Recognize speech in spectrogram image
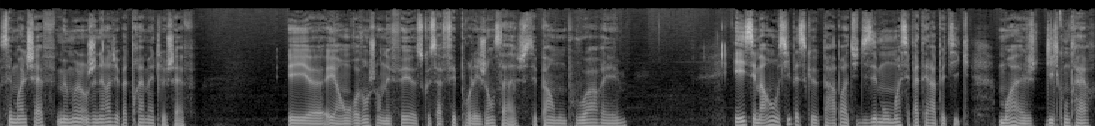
c'est moi le chef. Mais moi, en général, j'ai pas de problème à être le chef. Et, en revanche, en effet, ce que ça fait pour les gens, ça, je pas en mon pouvoir. Et, et c'est marrant aussi parce que par rapport à tu disais, bon, moi, c'est pas thérapeutique. Moi, je dis le contraire.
